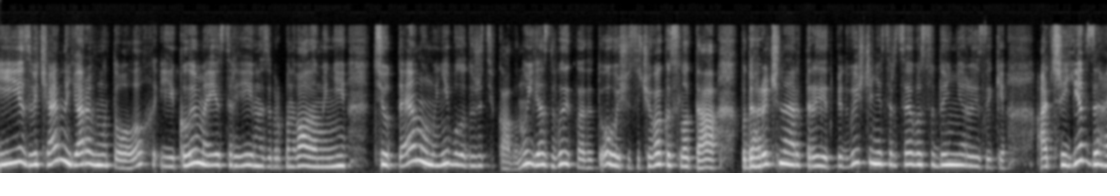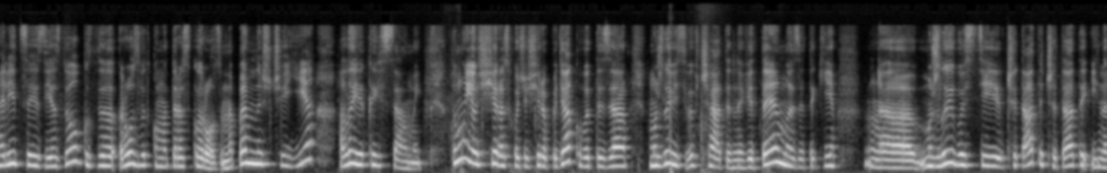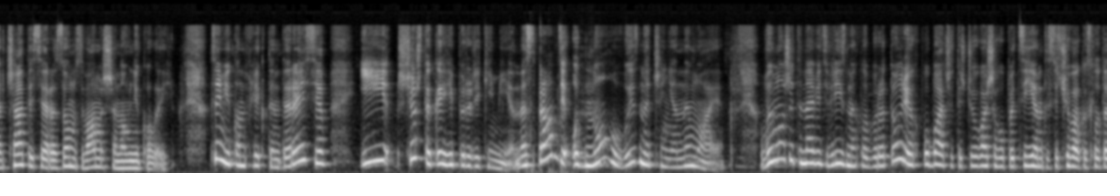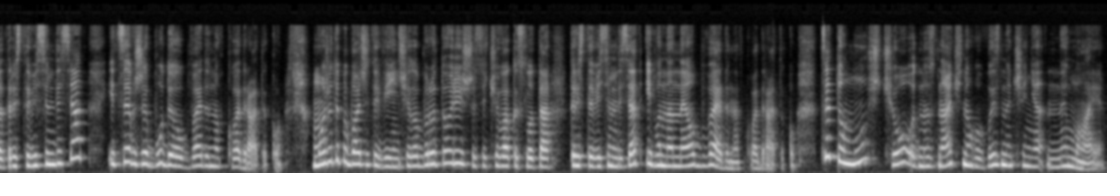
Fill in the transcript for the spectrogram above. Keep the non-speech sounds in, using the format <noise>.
І, звичайно, я ревматолог. І коли Марія Сергіївна запропонувала мені цю тему, мені було дуже цікаво. Ну, я звикла до того, що сечова кислота, подагричний артрит, підвищені серцево-судинні ризики. А чи є взагалі цей зв'язок з розвитком атеросклерозу? Напевно, що є, але який самий. Тому я ще раз хочу щиро подякувати за можливість вивчати нові теми, за такі е, можливості читати, читати і навчатися разом з вами, шановні колеги. Це мій конфлікт інтересів. І що ж таке гіперурікемія? Насправді одного визначення немає. Ви можете навіть в різних лабораторіях побачити, що у вашого пацієнта сечова кислота 380, і це вже буде обведено в квадратику. Можете побачити в іншій лабораторії, що сечова кислота 380 і вона не обведена в квадратику. Це тому, що однозначного визначення немає.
